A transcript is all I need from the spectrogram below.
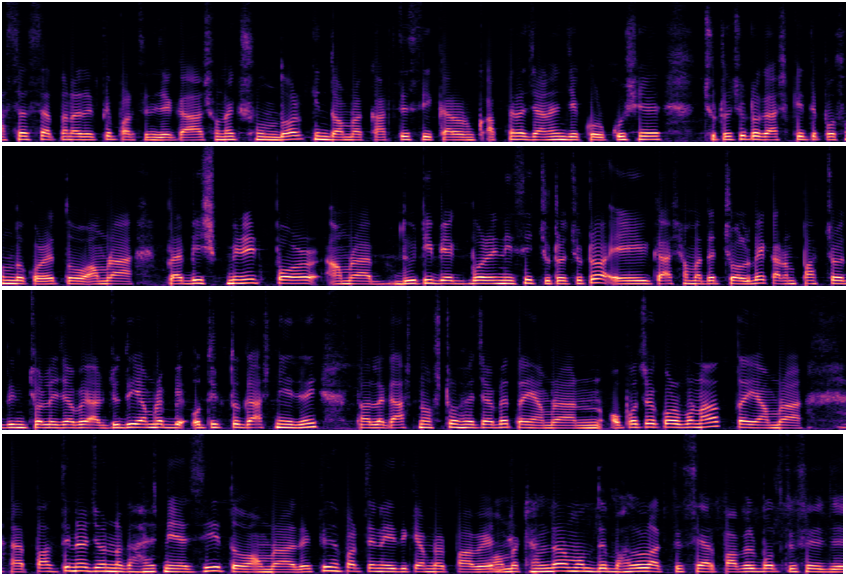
আস্তে আস্তে আপনারা দেখতে পাচ্ছেন যে গাছ অনেক সুন্দর কিন্তু আমরা কাটতেছি কারণ আপনারা জানেন যে কর্কুশে ছোট ছোট গাছ খেতে পছন্দ করে। তো আমরা প্রায় বিশ মিনিট পর আমরা দুইটি ব্যাগ ভরে নিয়েছি ছোট ছোট। এই গাছ আমাদের চলবে কারণ পাঁচ, ছয় দিন চলে যাবে। আর যদি আমরা অতিরিক্ত গাছ নিয়ে যাই তাহলে গাছ নষ্ট হয়ে যাবে, তাই আমরা অপচয় করব না। তাই আমরা পাঁচ দিনের জন্য ঘাস নিয়েছি তো আমরা দেখতে পাচ্ছেন এইদিকে আমরা পাবেল। আমরা ঠান্ডার মধ্যে ভালো লাগতেছে, আর পাবেল বলতেছে যে,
